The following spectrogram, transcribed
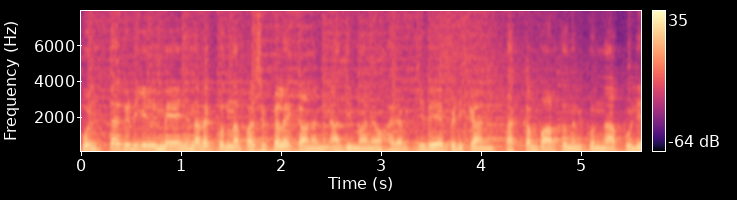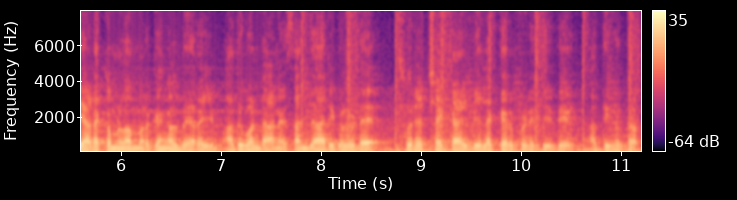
പുൽത്തകിടിയിൽ മേഞ്ഞു നടക്കുന്ന പശുക്കളെ കാണാൻ അതിമനോഹരം. ഇവയെ പിടിക്കാൻ തക്കം പാർത്തു നിൽക്കുന്ന പുലിയടക്കമുള്ള മൃഗങ്ങൾ വേറെയും. അതുകൊണ്ടാണ് സഞ്ചാരികളുടെ സുരക്ഷയ്ക്കായി വിലക്കേർപ്പെടുത്തിയത് അധികൃതർ.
